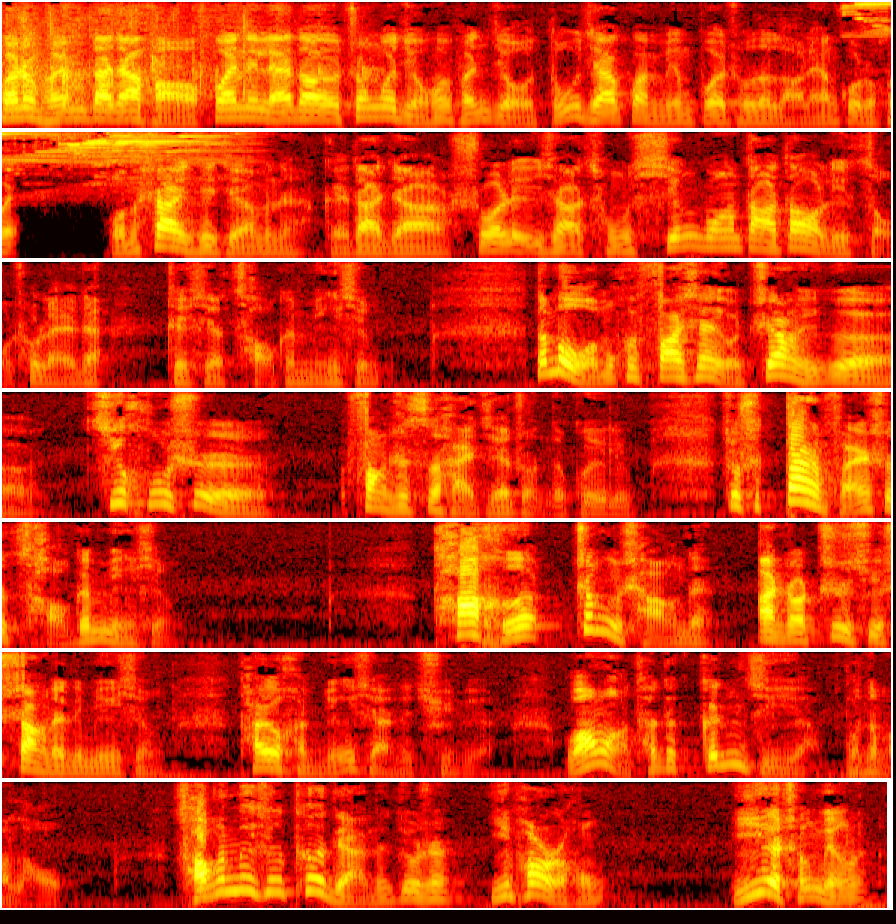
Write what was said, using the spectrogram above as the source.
观众朋友们，大家好，欢迎您来到由中国酒魂汾酒独家冠名播出的《老梁故事会》。我们上一期节目呢，给大家说了一下从星光大道里走出来的这些草根明星。那么我们会发现有这样一个几乎是放之四海皆准的规律，就是但凡是草根明星，他和正常的按照秩序上来的明星，他有很明显的区别，往往他的根基呀不那么牢。草根明星特点呢，就是一炮而红。一夜成名了，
